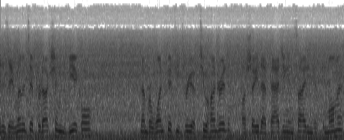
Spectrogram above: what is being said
It is a limited production vehicle number 153 of 200 I'll show you that badging inside in just a moment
